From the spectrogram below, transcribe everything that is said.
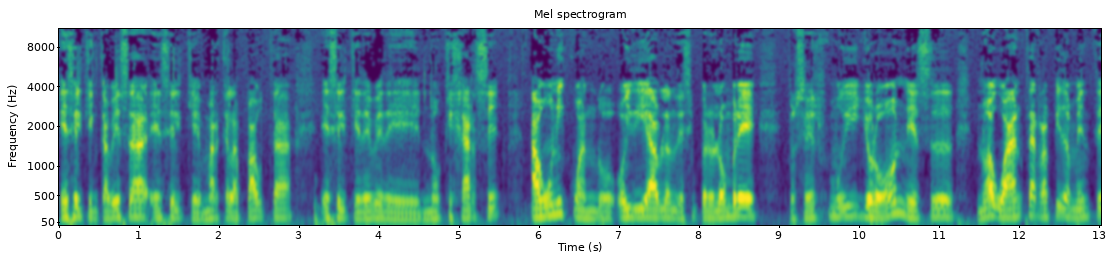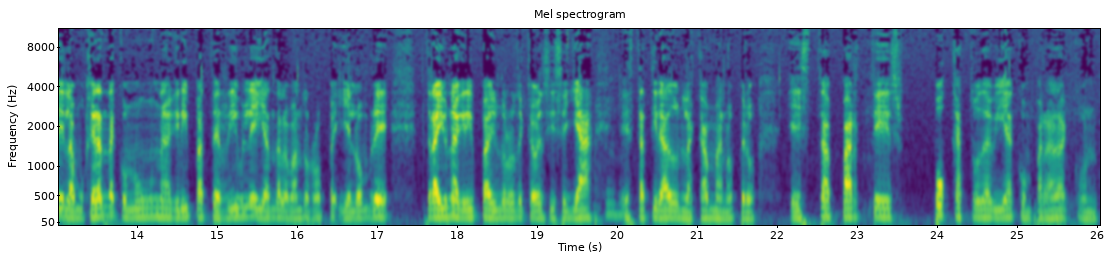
es el que encabeza, es el que marca la pauta, es el que debe de no quejarse, aun y cuando hoy día hablan de sí, pero el hombre pues es muy llorón, es eh, no aguanta rápidamente, la mujer anda con una gripa terrible y anda lavando ropa y el hombre trae una gripa y un dolor de cabeza y dice ya está tirado en la cama, ¿no? Pero esta parte es poca todavía comparada con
